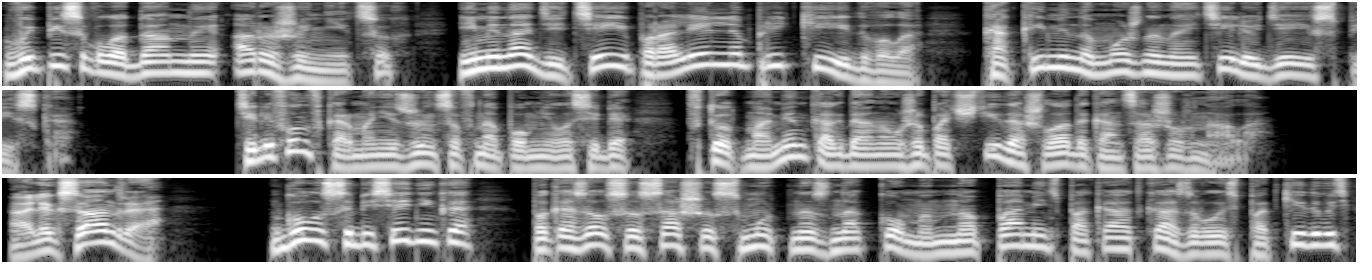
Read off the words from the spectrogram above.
выписывала данные о роженицах, имена детей и параллельно прикидывала, как именно можно найти людей из списка. Телефон в кармане джинсов напомнил о себе в тот момент, когда она уже почти дошла до конца журнала. «Александра!» Голос собеседника показался Саше смутно знакомым, но память пока отказывалась подкидывать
